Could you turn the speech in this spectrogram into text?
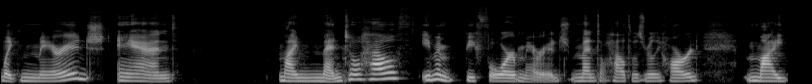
like marriage and my mental health, even before marriage, mental health was really hard. My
